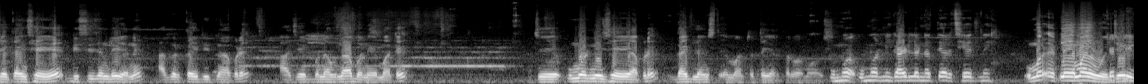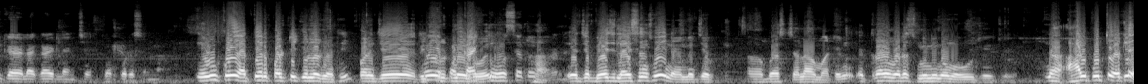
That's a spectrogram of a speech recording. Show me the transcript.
જે કંઈ છે એ ડિસિઝન લઈ અને આગળ કઈ રીતના આપણે આજે બનાવ ના બને એ માટે જે ઉંમરની છે એ આપણે ગાઈડલાઇન્સ એ માટે તૈયાર કરવામાં આવશે. ઉંમર ઉંમરની ગાઈડલાઇન અત્યારે છે જ નહીં. ઉંમર એટલે એમાં એવું હોય ગાઈડલાઇન ગાઈડલાઈન છે કોર્પોરેશનમાં એવું કોઈ અત્યારે પર્ટિક્યુલર નથી પણ જે રિક્રુટમેન્ટ હોય એ જે બેજ લાયસન્સ હોય ને અમે જે બસ ચલાવવા માટેનું એ ત્રણ વર્ષ મિનિમમ હોવું જોઈએ જોઈએ. ના, હાલ પૂરતો એટલે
